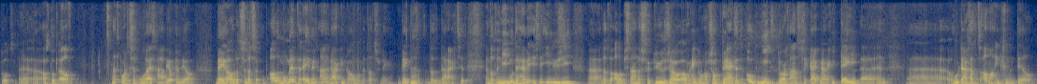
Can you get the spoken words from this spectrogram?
tot eh 8 tot 11. Met voortgezet onderwijs, HBO, MBO, BO. Dat, zodat ze op alle momenten even in aanraking komen met dat soort dingen. Ik denk dat, het, dat het daar echt zit. En wat we niet moeten hebben is de illusie eh, dat we alle bestaande structuren zo overheen kunnen gaan. Zo werkt het ook niet doorgaans. Als ik kijk naar IT eh, en eh, hoe daar gaat, het allemaal incrementeel.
